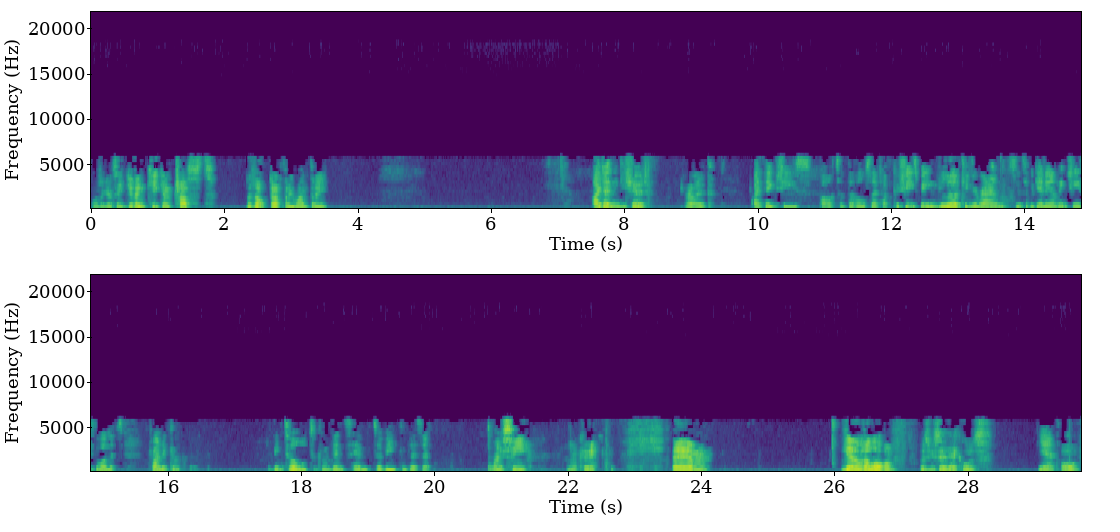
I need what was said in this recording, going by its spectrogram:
what was I going to say? Do you think he can trust the Doctor three one three? I don't think he should. Right. I think she's part of the whole setup because she's been lurking around since the beginning. I think she's the one that's trying to com- been told to convince him to be complicit. I see. Okay. Um. Yeah, there was a lot of, as you said, echoes Yeah. of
